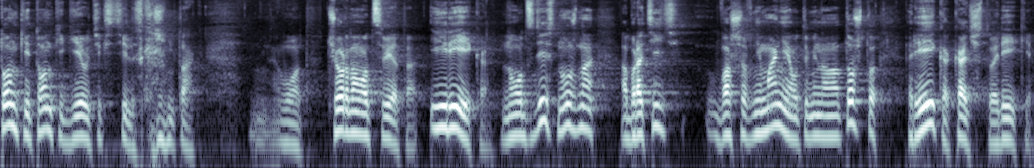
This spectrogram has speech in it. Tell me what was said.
тонкий-тонкий геотекстиль, скажем так. Вот, черного цвета и рейка. Но вот здесь нужно обратить ваше внимание вот именно на то, что рейка, качество рейки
